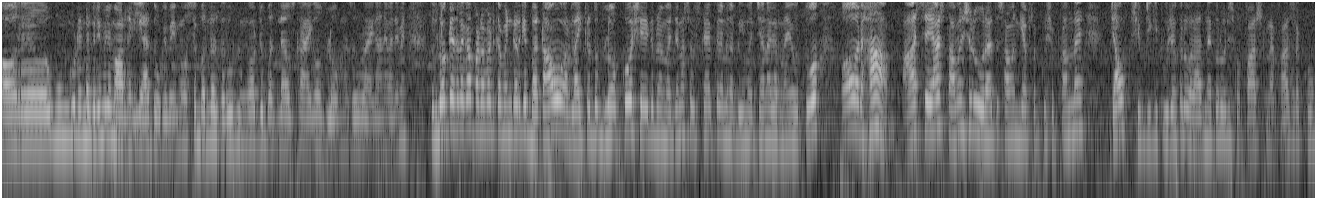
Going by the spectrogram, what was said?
और उनको डंडा दरी में जो मारने के लिए हाथ धोके, भाई, मैं उससे बदला ज़रूर लूँगा और जो बदला उसका आएगा वो व्लॉग में ज़रूर आएगा आने वाले में। तो व्लॉग कैसा लगा? फटाफट कमेंट करके बताओ और लाइक कर दो व्लॉग को शेयर करना मत जाना सब्सक्राइब करना मेरा भी मत जाना अगर नए हो तो। और हाँ आज से यार सावन शुरू हो रहा है तो सावन की आप सबको शुभकामनाएँ। जाओ, शिव जी की पूजा करो, आराधना करो जिसको फास्ट करना फास्ट रखो।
